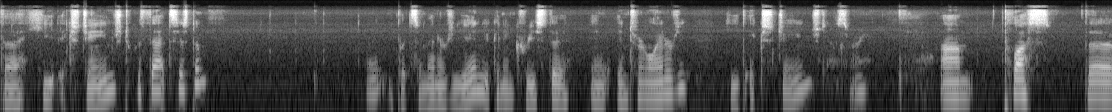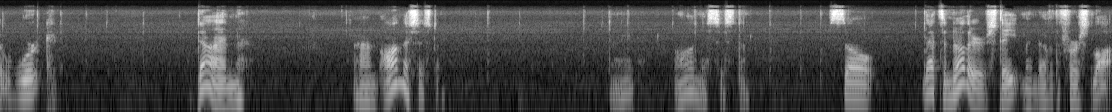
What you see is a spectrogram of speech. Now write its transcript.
the heat exchanged with that system. Right, you put some energy in, you can increase the internal energy, heat exchanged, sorry, um, plus the work done um, on the system, right, on the system. So that's another statement of the first law.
